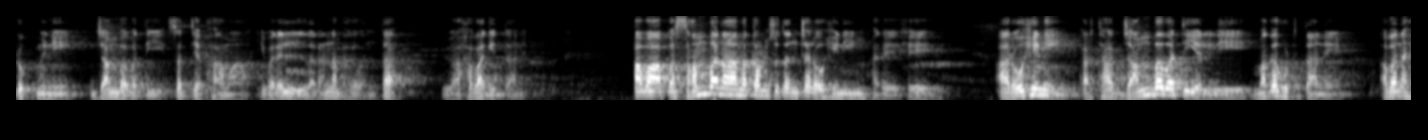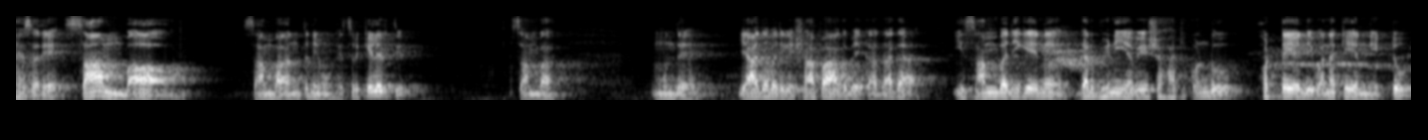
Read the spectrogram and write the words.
ರುಕ್ಮಿಣಿ, ಜಾಂಬವತಿ, ಸತ್ಯಭಾಮ ಇವರೆಲ್ಲರನ್ನ ಭಗವಂತ ವಿವಾಹವಾಗಿದ್ದಾನೆ. ಅವಾಪ ಸಾಂಬನಾಮಕಂ ಸುತಂಚ ರೋಹಿಣೀಂ ಹರೇಹೇ. ಆ ರೋಹಿಣಿ, ಅರ್ಥಾತ್ ಜಾಂಬವತಿಯಲ್ಲಿ ಮಗ ಹುಟ್ಟುತ್ತಾನೆ. ಅವನ ಹೆಸರೇ ಸಾಂಬಾ. ಸಾಂಬಾ ಅಂತ ನೀವು ಹೆಸರು ಕೇಳಿರ್ತೀರಿ. ಸಾಂಬಾ ಮುಂದೆ ಯಾದವರಿಗೆ ಶಾಪ ಆಗಬೇಕಾದಾಗ ಈ ಸಾಂಬನಿಗೇನೆ ಗರ್ಭಿಣಿಯ ವೇಷ ಹಾಕಿಕೊಂಡು ಹೊಟ್ಟೆಯಲ್ಲಿ ಒನಕೆಯನ್ನಿಟ್ಟು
